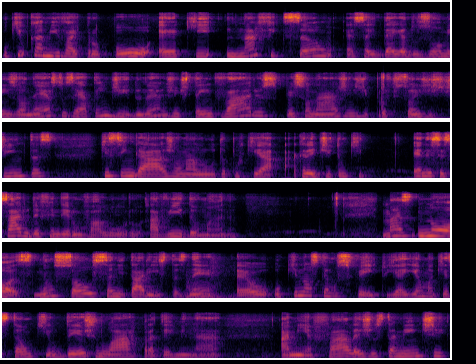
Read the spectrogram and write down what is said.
O que o Camus vai propor é que na ficção essa ideia dos homens honestos é atendido, né? A gente tem vários personagens de profissões distintas que se engajam na luta porque acreditam que é necessário defender um valor, a vida humana. Mas nós, não só os sanitaristas, né? É o, o que nós temos feito, e aí é uma questão que eu deixo no ar para terminar a minha fala, é justamente:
